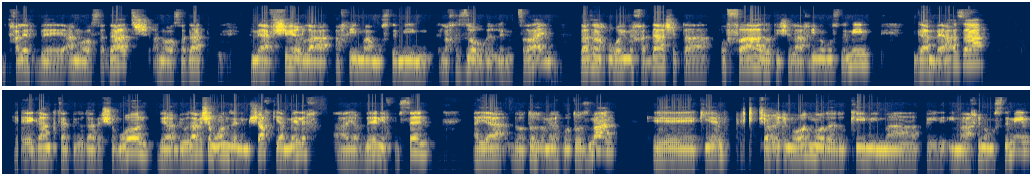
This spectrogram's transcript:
מתחלף באנואר סאדאת, אנואר סאדאת מאפשר לאחים המוסלמים לחזור למצרים ואז אנחנו רואים מחדש את ההופעה הזאת של האחים המוסלמים גם בעזה אה, גם קצת ביהודה ושומרון, ביהודה ושומרון זה נמשך כי המלך הירדני חוסיין היה באותו, המלך באותו זמן, אה, קיים קשרים מאוד מאוד הדוקים עם, הפעיל, עם האחים המוסלמים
